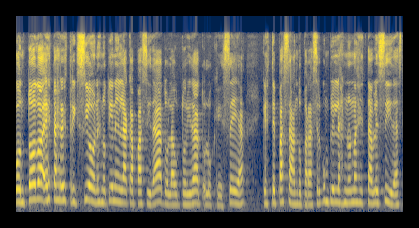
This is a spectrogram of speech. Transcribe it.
con todas estas restricciones no tienen la capacidad o la autoridad o lo que sea que esté pasando para hacer cumplir las normas establecidas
